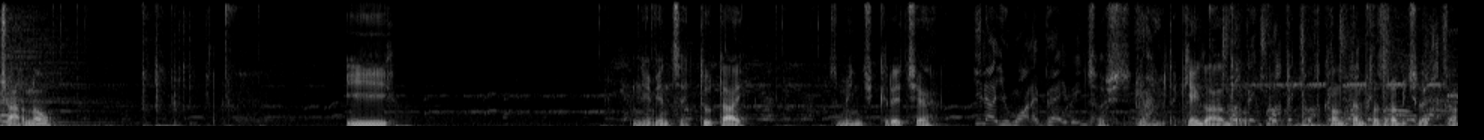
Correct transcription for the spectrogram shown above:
czarną. I mniej więcej tutaj zmienić krycie. Coś, nie wiem, takiego, albo pod, pod kątem to zrobić lekko.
